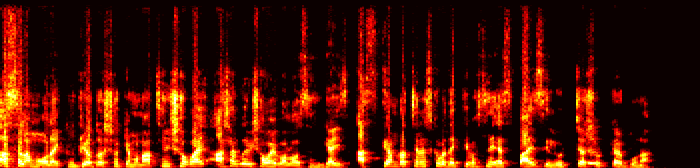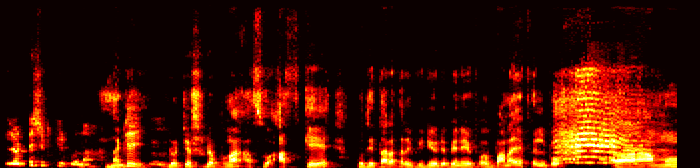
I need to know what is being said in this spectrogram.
আসসালামু আলাইকুম প্রিয় দর্শক কেমন আছেন সবাই? আশা করি সবাই ভালো আছেন। গাইজ আজকে আমরা চ্যালেঞ্জ করে দেখতে পাচ্ছি স্পাইসি বোনা লটটা শুটকির বোনা নাকি। লুচ্চা শুটকার বোনা আসো আজকে অতি তাড়াতাড়ি ভিডিওটা বানিয়ে বানায় ফেলব। আহ, আম্মু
